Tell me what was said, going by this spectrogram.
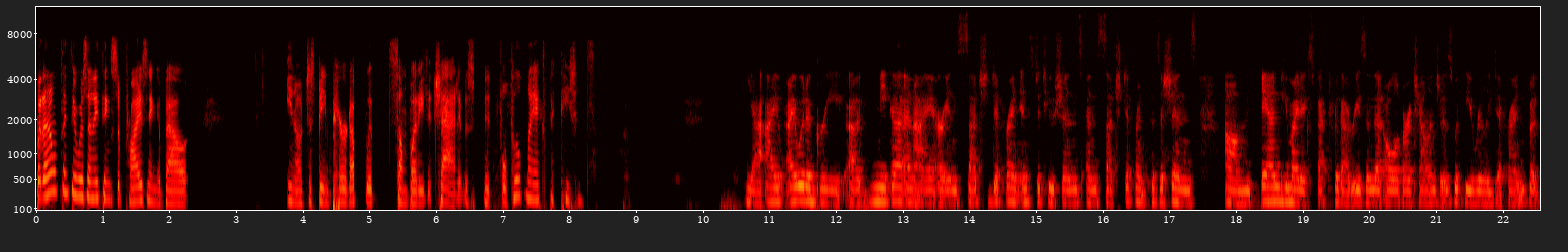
but I don't think there was anything surprising about, you know, just being paired up with somebody to chat. It was, it fulfilled my expectations. Yeah, I, I would agree. Uh, Mika and I are in such different institutions and such different positions. Um, and you might expect for that reason that all of our challenges would be really different. But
